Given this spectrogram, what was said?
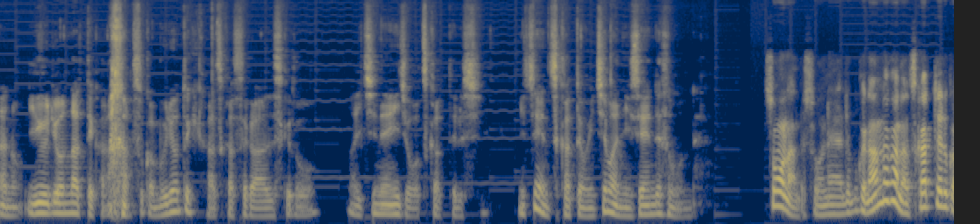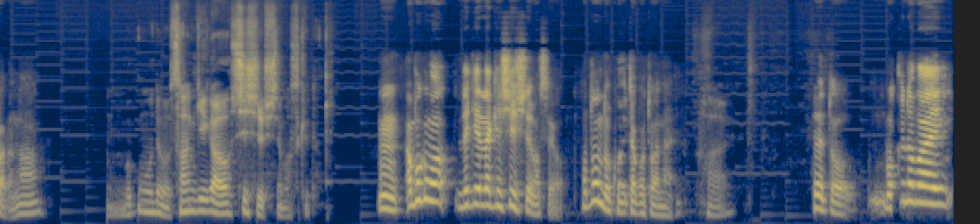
あの、有料になってから、そっか、無料の時から使ってたからですけど、まあ、1年以上使ってるし、1年使っても1万2000円ですもんね。そうなんですよね。で、僕なんだかんだ使ってるからな。僕もでも3ギガを死守してますけど。うん。あ僕もできるだけ死守してますよ。ほとんど超えたことはない。はい。えっと、僕の場合、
